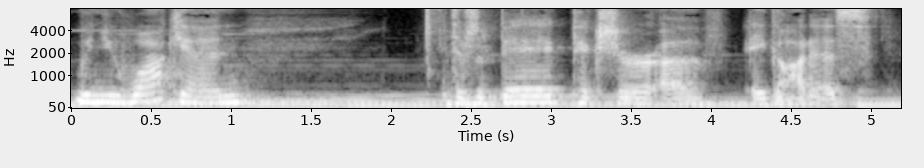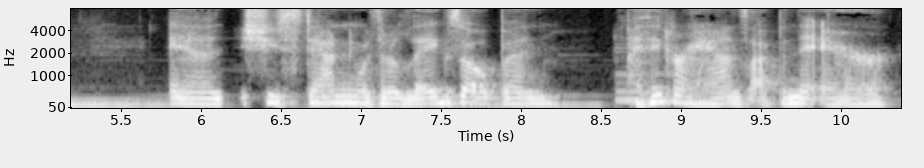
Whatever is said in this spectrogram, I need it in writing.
When you walk in, there's a big picture of a goddess and she's standing with her legs open. I think her hands up in the air,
